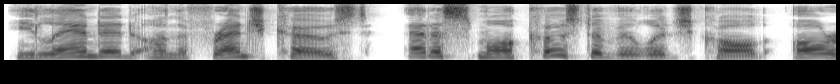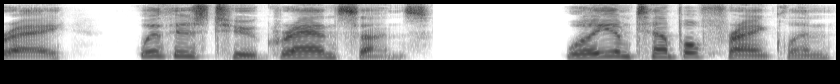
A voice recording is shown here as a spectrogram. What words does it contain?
He landed on the French coast at a small coastal village called Auray with his two grandsons, William Temple Franklin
